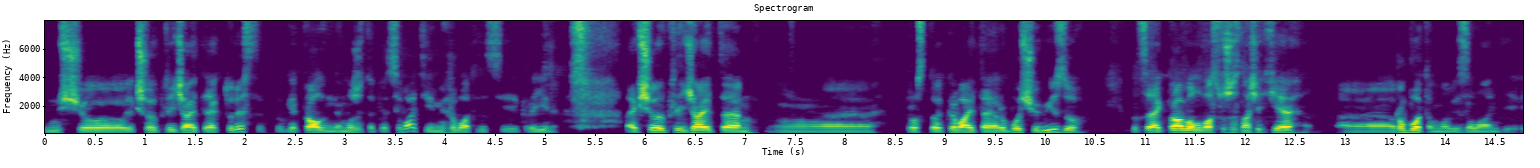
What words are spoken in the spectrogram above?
Тому що якщо ви приїжджаєте як туристи, то, як правило, не можете працювати і емігрувати до цієї країни. А якщо ви приїжджаєте, е, просто відкриваєте робочу візу, то це, як правило, у вас вже значить є робота в Новій Зеландії. Е,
